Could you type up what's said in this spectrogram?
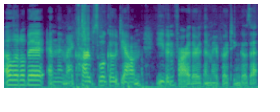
a little bit and then my carbs will go down even farther than my protein goes up.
